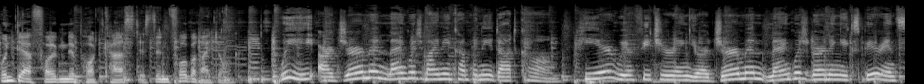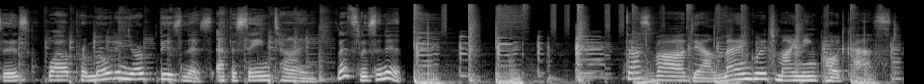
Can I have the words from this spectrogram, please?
Und der folgende Podcast ist in Vorbereitung. We are GermanLanguageMiningCompany.com. Here we're featuring your German language learning experiences while promoting your business at the same time. Let's listen in. Das war der Language Mining Podcast.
